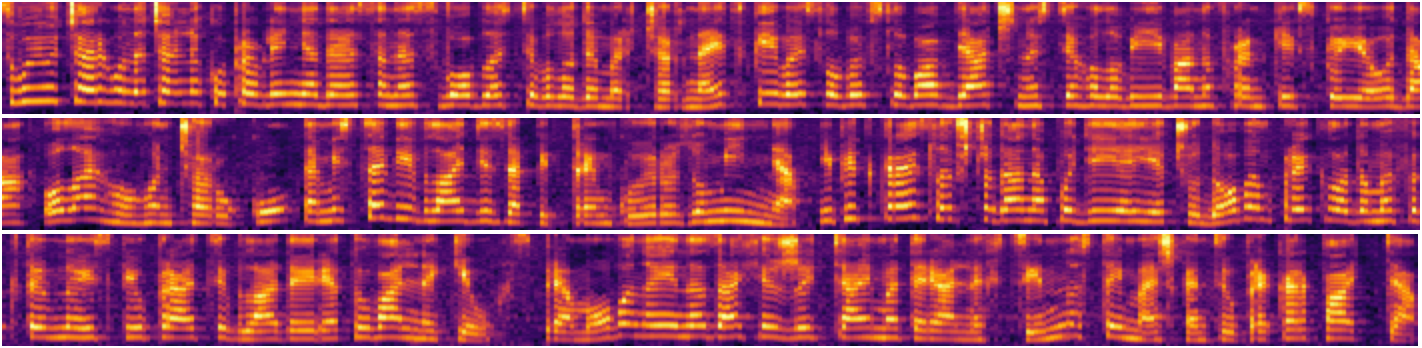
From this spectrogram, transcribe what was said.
Свою чергу начальник управління ДСНС в області Володимир Чернецький висловив слова вдячності голові Івано-Франківської ОДА Олегу Гончаруку та місцевій владі за підтримку і розуміння і підкреслив, що дана подія є чудовим прикладом ефективної співпраці влади і рятувальників, спрямованої на захист життя і матеріальних цінностей мешканців Прикарпаття.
